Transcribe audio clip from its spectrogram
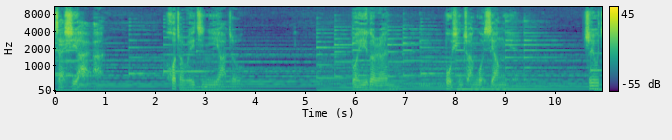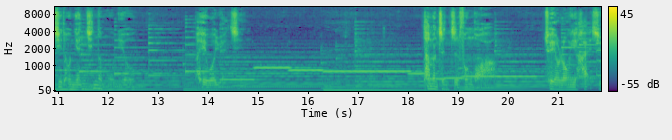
在西海岸或者维吉尼亚州。我一个人步行穿过乡野，只有几头年轻的母牛陪我远行。它们正值风华，却又容易害羞。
